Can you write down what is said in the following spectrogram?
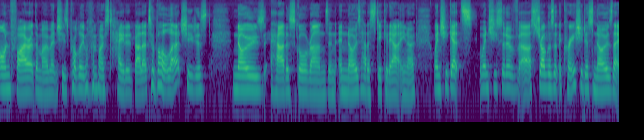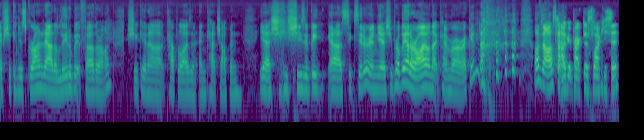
on fire at the moment. She's probably my most hated batter to bowl at. She just knows how to score runs and, and knows how to stick it out. You know, when she gets, when she sort of uh, struggles at the crease, she just knows that if she can just grind it out a little bit further on, she can uh, capitalize and, and catch up. And yeah, she she's a big uh, six hitter. And yeah, she probably had her eye on that camera, I reckon. I'll have to ask her. Target practice, like you said.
